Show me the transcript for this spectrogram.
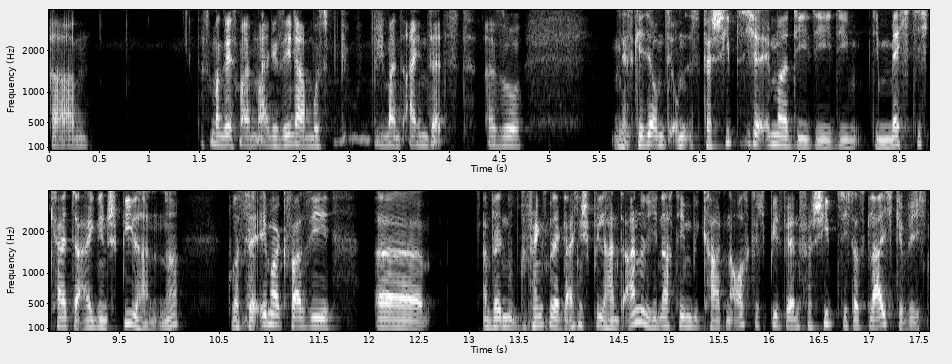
ähm, dass man jetzt mal, mal gesehen haben muss, wie, wie man es einsetzt. Also Es geht ja um, um, es verschiebt sich ja immer die, die, die, die Mächtigkeit der eigenen Spielhand, ne? Du hast ja, immer quasi, äh, wenn du, du fängst mit der gleichen Spielhand an und je nachdem, wie Karten ausgespielt werden, verschiebt sich das Gleichgewicht.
